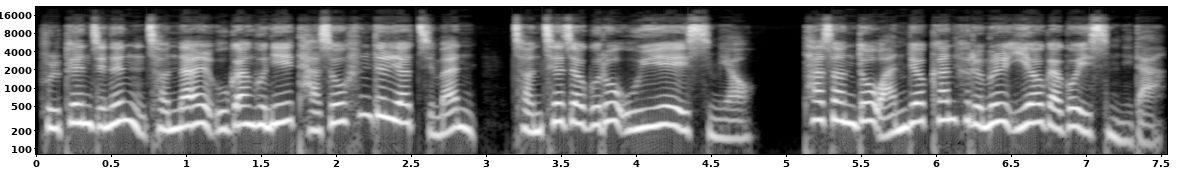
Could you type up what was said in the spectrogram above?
불펜진은 전날 우강훈이 다소 흔들렸지만 전체적으로 우위에 있으며 타선도 완벽한 흐름을 이어가고 있습니다.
